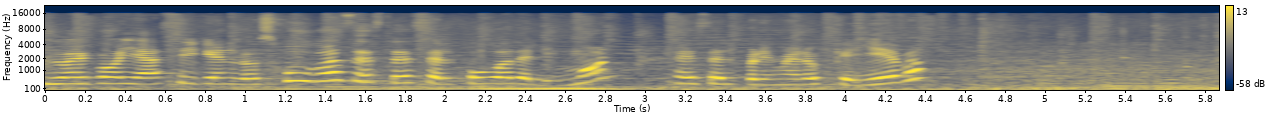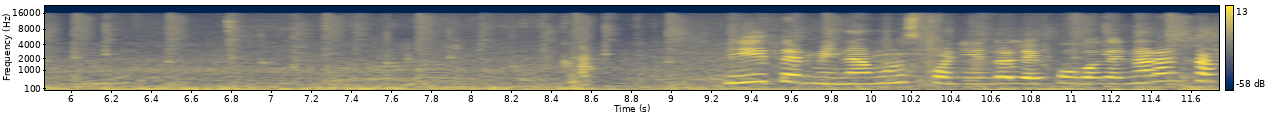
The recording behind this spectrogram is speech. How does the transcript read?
Luego ya siguen los jugos, este es el jugo de limón, es el primero que lleva. Y terminamos poniéndole jugo de naranja.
